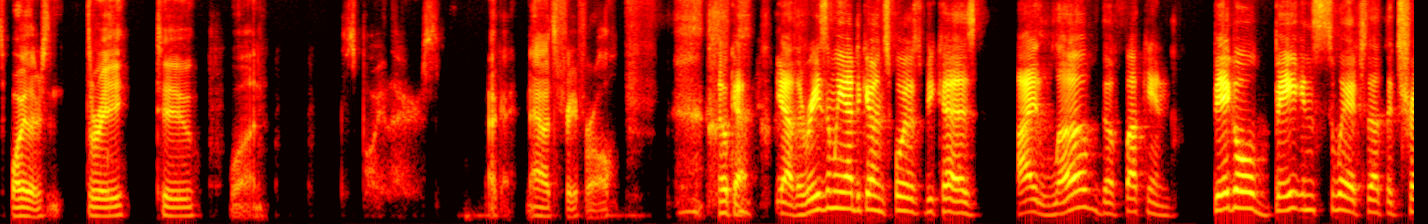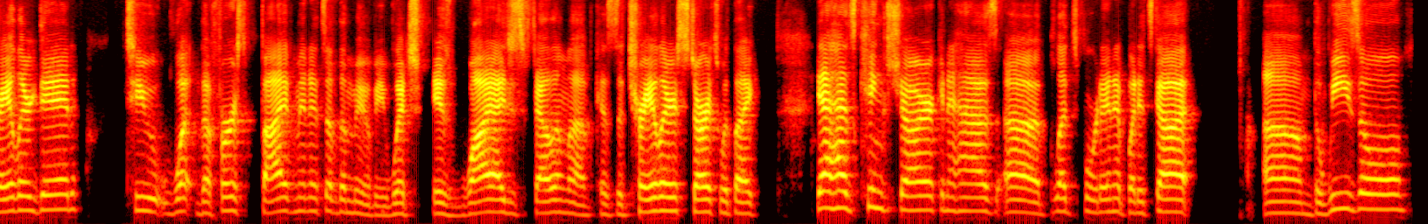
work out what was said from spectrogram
Spoilers in three, two, one. Spoilers. Okay, now it's free for all. Okay. Yeah. The reason we had to go in spoilers because I love the fucking big old bait and switch that the trailer did to what the first five minutes of the movie, which is why I just fell in love because the trailer starts with like, yeah, it has King Shark and it has uh Bloodsport in it, but it's got um the Weasel.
